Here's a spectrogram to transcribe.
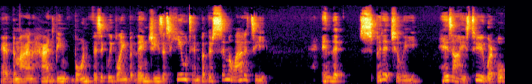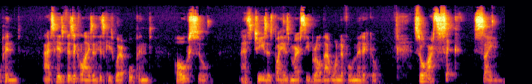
Uh, the man had been born physically blind, but then Jesus healed him. But there's similarity in that spiritually, his eyes too were opened as his physical eyes, in his case, were opened also as Jesus, by his mercy, brought that wonderful miracle. So, our sixth sign,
